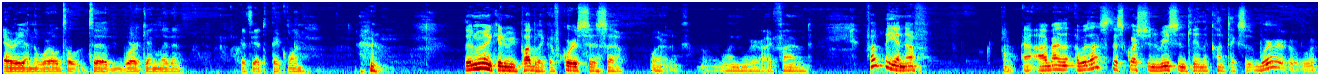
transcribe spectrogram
area in the world to, to work and live in, if you had to pick one? The Dominican Republic, of course, is uh, one, one where I found, funnily enough, I, I I was asked this question recently in the context of where, where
